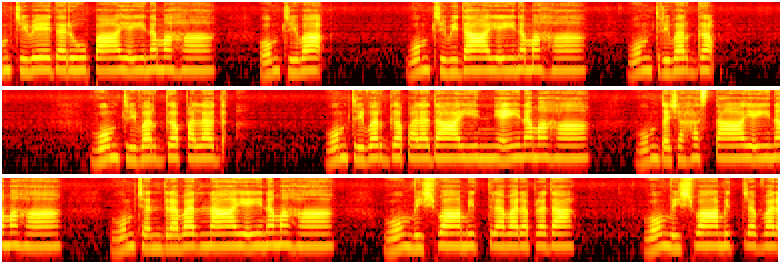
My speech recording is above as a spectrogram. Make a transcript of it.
ॐ त्रिवेदरूपायै नमः ॐ त्रिवा ॐ त्रिविदायै नमः ॐ त्रिवर्ग ॐ त्रिवर्गफलद ॐ त्रिवर्गफलदायिन्यै नमः। ॐ दशहस्तायै नमः। ॐ चन्द्रवर्णायै नमः। ॐ विश्वामित्रवरप्रदा। ॐ विश्वामित्रवर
